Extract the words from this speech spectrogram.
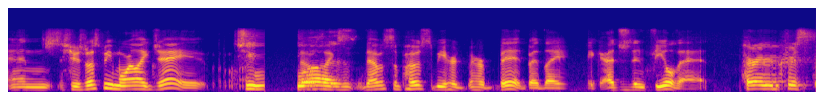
and she was supposed to be more like Jay. She That was, was, like that was supposed to be her her bit, but like I just didn't feel that. her and Chris.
